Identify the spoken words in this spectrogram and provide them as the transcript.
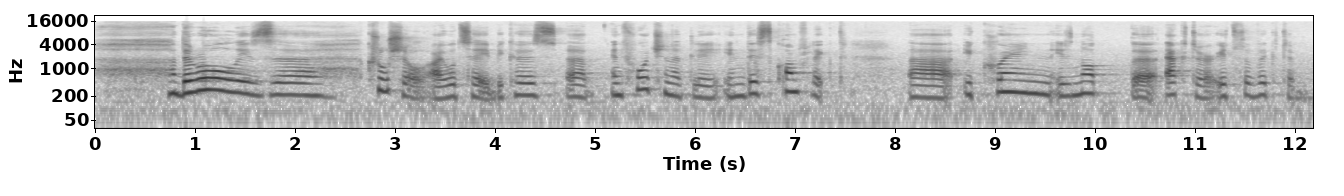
The role is uh, crucial, I would say, because uh, unfortunately in this conflict, uh, Ukraine is not the actor, it's a victim.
